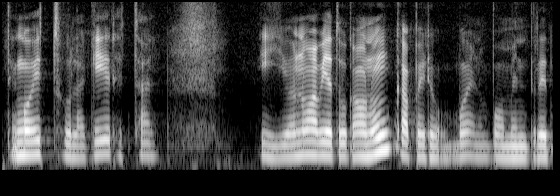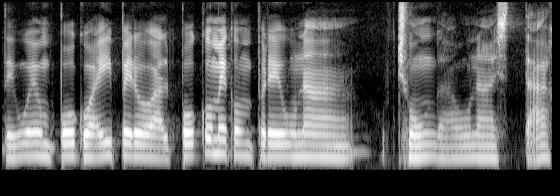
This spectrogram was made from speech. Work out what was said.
tengo esto, ¿la quieres? Tal. Y yo no había tocado nunca, pero bueno, pues me entretuve un poco ahí, pero al poco me compré una chunga, una Stag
